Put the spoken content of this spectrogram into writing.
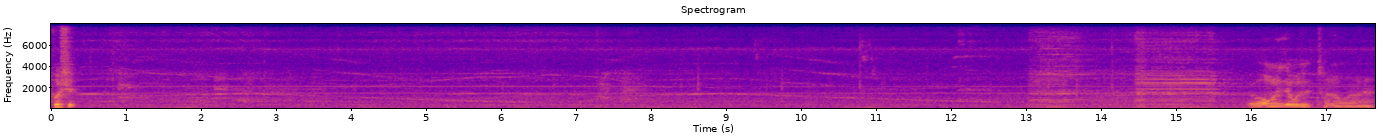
Push it. If only there was a tunnel around here.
